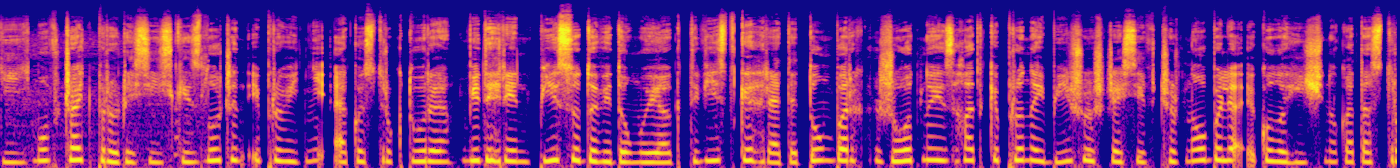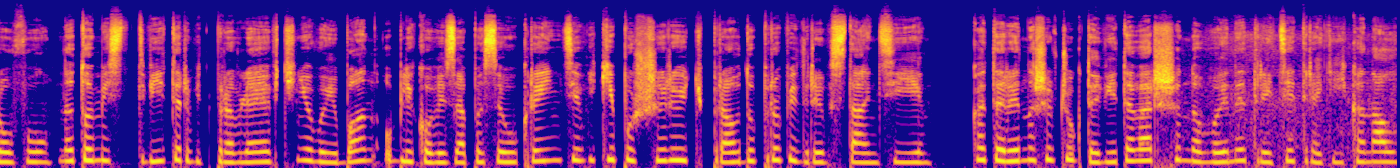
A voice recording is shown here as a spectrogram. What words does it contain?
дій. Мовчать про російський злочин і провідні екоструктури. Від Грінпісу до відомої активістки Грети Тумберг жодної згадки про найбільшу з часів Чорнобиля екологічну катастрофу. Натомість Твіттер відправляє в тіньовий бан облікові записи українців, які поширюють правду про підрив станції. Катерина Шевчук, Давіта Вершин, новини 33 канал.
